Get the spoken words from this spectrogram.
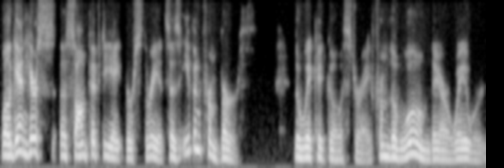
Well, again, here's uh, Psalm 58, verse 3. It says, Even from birth, the wicked go astray. From the womb, they are wayward,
